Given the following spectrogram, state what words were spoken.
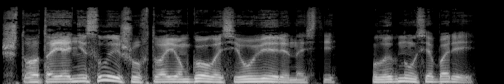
«Что-то я не слышу в твоем голосе уверенности», – улыбнулся Борей.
